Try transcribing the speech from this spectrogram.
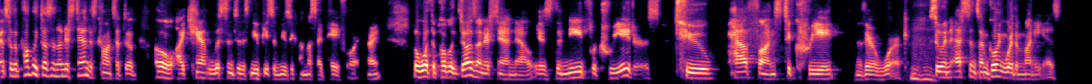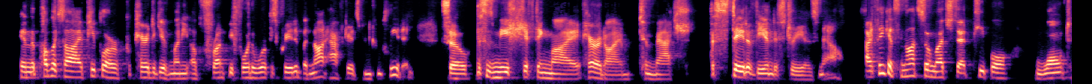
And so the public doesn't understand this concept of, oh, I can't listen to this new piece of music unless I pay for it, right? But what the public does understand now is the need for creators to have funds to create their work. Mm-hmm. So in essence, I'm going where the money is in the public's eye, people are prepared to give money up front before the work is created, but not after it's been completed. So this is me shifting my paradigm to match the state of the industry is now. I think it's not so much that people won't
